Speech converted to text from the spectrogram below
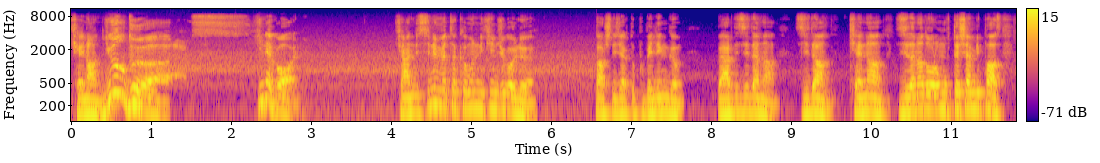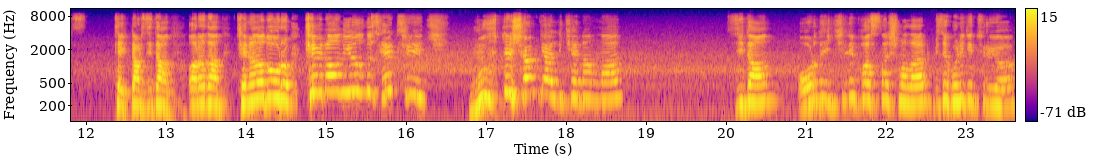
Kenan Yıldız. Yine gol. Kendisinin ve takımının ikinci golü. Karşılayacak topu Bellingham. Verdi Zidane'a. Zidane, Kenan. Zidane'a doğru muhteşem bir pas. Tekrar Zidane. Aradan Kenan'a doğru. Kenan Yıldız hat-trick. Muhteşem geldi Kenan'la. Zidane. Orada ikili paslaşmalar bize golü getiriyor.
